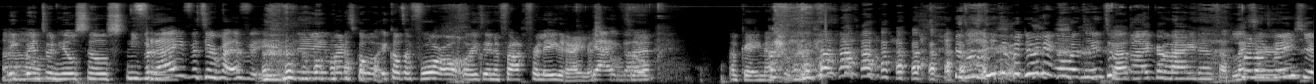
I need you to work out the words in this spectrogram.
Ik ben Oh. toen heel snel sneaky. Wrijf het er maar even in. Nee, maar dat kwam wel- Ik had daarvoor al ooit in een vaag verleden rijles Ja, gehad, ik ook. Oké, nou sorry. Het was niet de bedoeling om het in te Gaat lekker meiden, gaat Maar lekker. dat weet je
